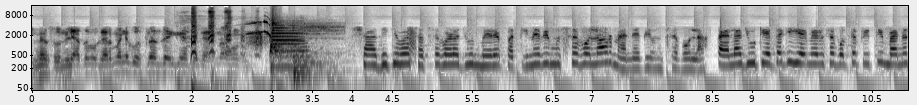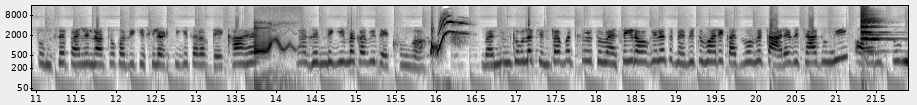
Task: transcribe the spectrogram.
मैं सुन लिया तो वो घर में नहीं घुसना देगी तो घर में हूँ। शादी के बाद सबसे बड़ा झूठ मेरे पति ने भी मुझसे बोला और मैंने भी उनसे बोला। पहला झूठ ये था कि ये मेरे से बोलते, प्रीति, मैंने तुमसे पहले ना तो कभी किसी लड़की की तरफ़ देखा है, ना ज़िंदगी में कभी देखूँगा। मैंने उनको बोला, चिंता मत करो, तुम ऐसे ही रहोगे ना तो मैं भी तुम्हारे कदमों में तारे बिछा दूँगी और तुम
